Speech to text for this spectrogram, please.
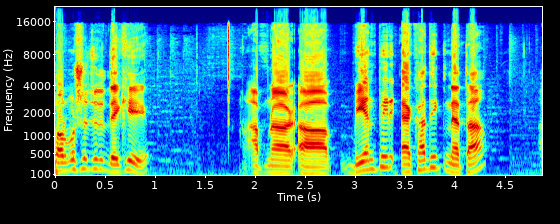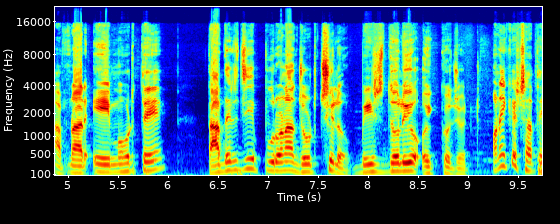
সর্বশেষ যদি দেখি, আপনার বিএনপির একাধিক নেতা আপনার এই মুহূর্তে তাদের যে পুরোনা জোট ছিল, বিশ দলীয় ঐক্য জোট, অনেকের সাথে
